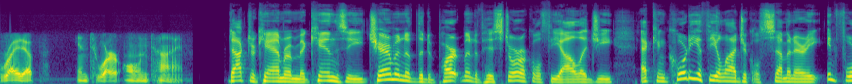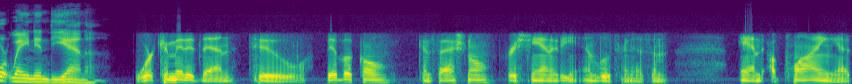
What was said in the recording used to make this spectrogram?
right up into our own time. Dr. Cameron MacKenzie, chairman of the Department of Historical Theology at Concordia Theological Seminary in Fort Wayne, Indiana. We're committed then to biblical, confessional Christianity and Lutheranism and applying it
